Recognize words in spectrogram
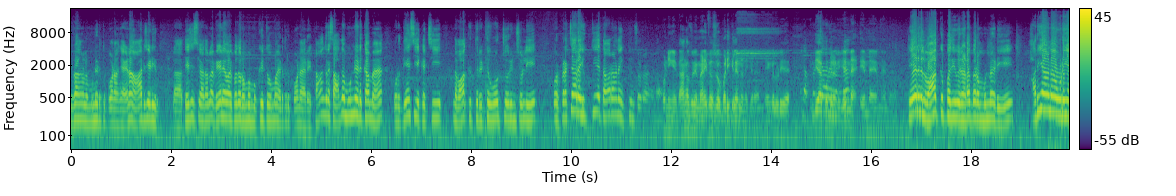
விவாதங்களை முன்னெடுத்து போனாங்க. ஏன்னா ஆர்ஜேடி தேஜஸ்வி யாதவ்லாம் வேலை வாய்ப்பை தான் ரொம்ப முக்கியத்துவமாக எடுத்துகிட்டு போனார். காங்கிரஸ் அதை முன்னெடுக்காமல் ஒரு தேசிய கட்சி இந்த வாக்கு திருட்டு ஓட்சோரின்னு சொல்லி ஒரு பிரச்சார யுக்தியே தவறான யுக்தின்னு சொல்கிறாங்க அப்போ நீங்க காங்கிரஸ் மேனிஃபெஸ்டோ படிக்கலன்னு நினைக்கிறேன். எங்களுடைய இந்தியா கூட்டணி என்ன என்ன என்ன என்ன? தேர்தல் வாக்குப்பதிவு நடைபெறும் முன்னாடி ஹரியானாவுடைய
